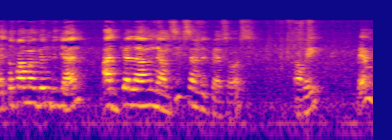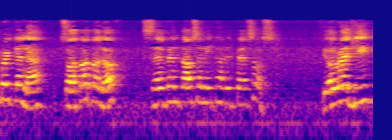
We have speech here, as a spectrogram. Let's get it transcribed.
ito pa maganda dyan, add ka lang ng 600 pesos. Okay? Member ka na, so total of 7,800 pesos. You already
